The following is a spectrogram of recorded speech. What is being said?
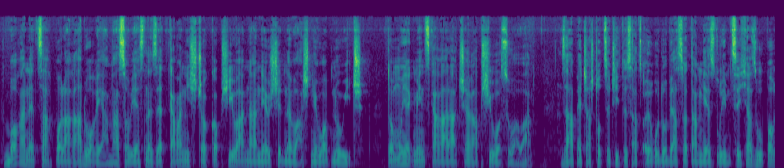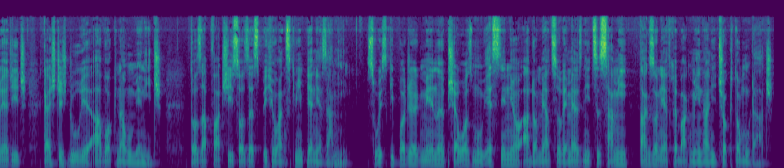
W Boranecach pola Radworia ma so wiesne zetkawanišćo kopšiła na nevšedne waśnie obnowić. Tomu je gmejnská rada včera přivosувała. Za 45 tysac euro dobia so tam je z drugim cycha zwuporiadzić, kaž tyž durje a wokna umienić. To zapłaci so ze spichowanskimi pieniędzami. Swójski podziel gminy przewozmu wiesnienio a domiarcy remelznicy sami, tak zo nie treba gmina niczo k tomu dać.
